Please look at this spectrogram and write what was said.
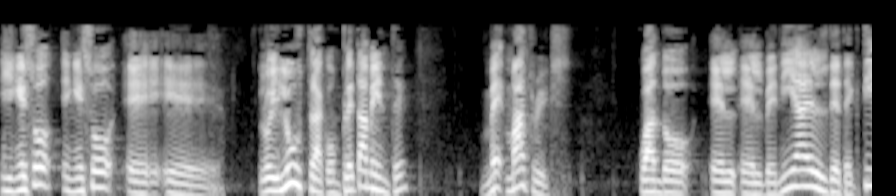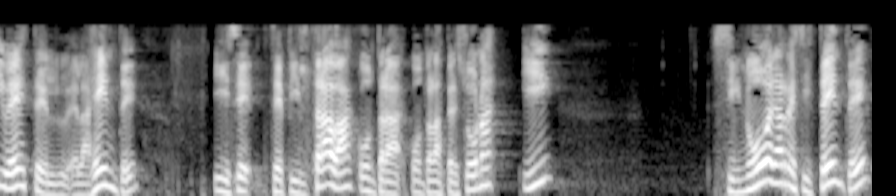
Y en eso, en eso eh, eh, lo ilustra completamente Matrix. Cuando el, venía el detective este, el, agente, y se, se, filtraba contra, contra las personas y si no era resistente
